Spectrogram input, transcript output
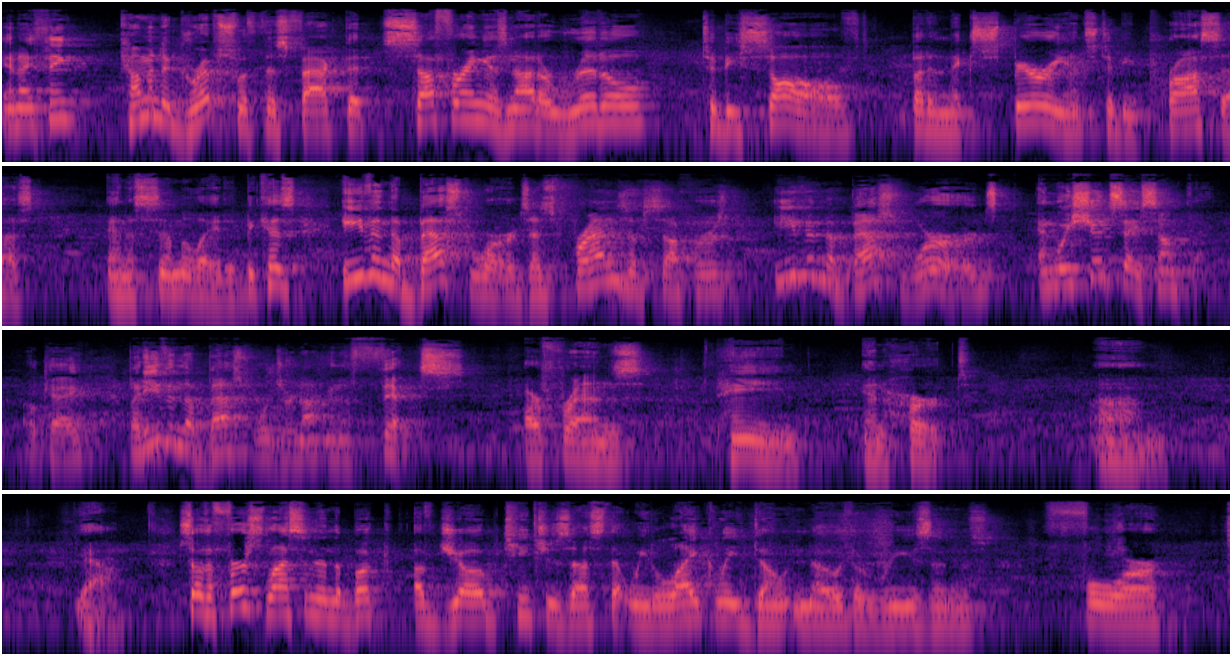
And I think coming to grips with this fact that suffering is not a riddle to be solved, but an experience to be processed and assimilated. Because even the best words, as friends of sufferers, even the best words, and we should say something, okay? But even the best words are not going to fix our friends' pain and hurt. Um, yeah. So the first lesson in the book of Job teaches us that we likely don't know the reasons for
